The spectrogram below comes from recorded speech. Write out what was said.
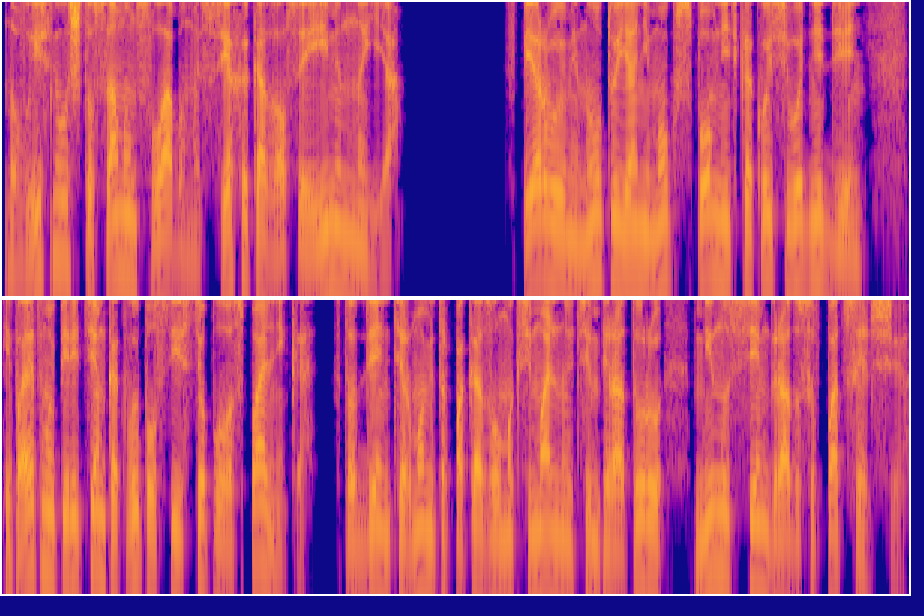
но выяснилось, что самым слабым из всех оказался именно я. В первую минуту я не мог вспомнить, какой сегодня день, и поэтому перед тем, как выползти из теплого спальника, в тот день термометр показывал максимальную температуру минус 7 градусов по Цельсию,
